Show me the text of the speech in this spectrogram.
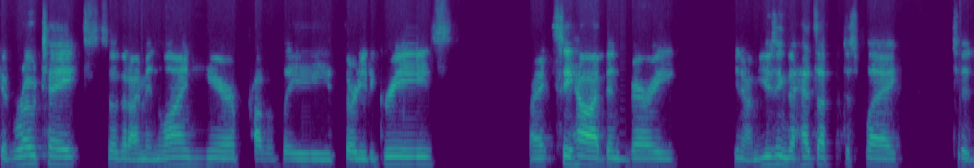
could rotate so that I'm in line here, probably 30 degrees, right? See how I've been very you know, I'm using the heads up display to,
